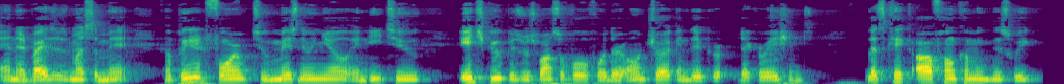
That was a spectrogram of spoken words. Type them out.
and advisors must submit completed form to Ms. Nuno and E2. Each group is responsible for their own truck and decor- decorations. Let's kick off homecoming this week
